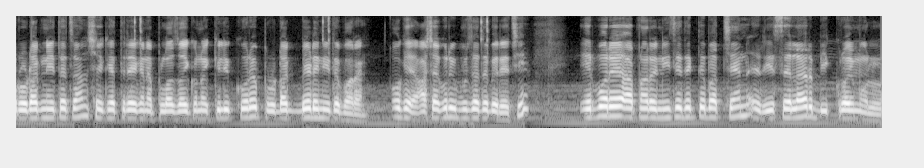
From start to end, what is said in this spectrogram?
প্রোডাক্ট নিতে চান, সেক্ষেত্রে এখানে প্লাস আইকনে ক্লিক করে প্রোডাক্ট বেড়ে নিতে পারেন। ওকে আশা করি বুঝাতে পেরেছি। এরপরে আপনারা নিচে দেখতে পাচ্ছেন রিসেলার বিক্রয় মূল্য।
